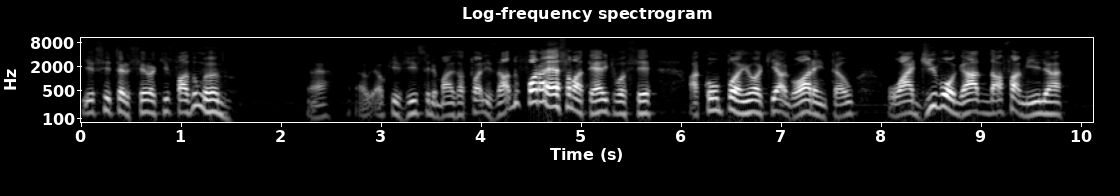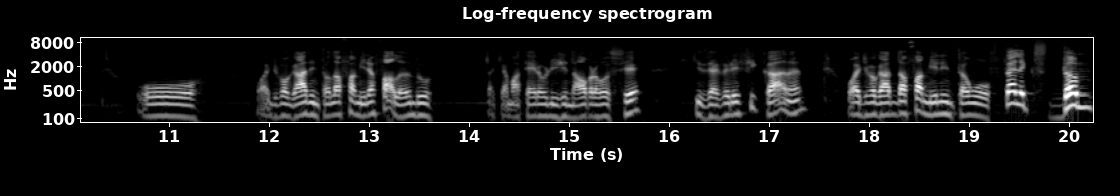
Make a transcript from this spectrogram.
e esse terceiro aqui faz um ano. Né? É, é o que existe de mais atualizado, fora essa matéria que você acompanhou aqui agora, então, o advogado da família, o, o advogado então da família falando, tá aqui a matéria original para você, que quiser verificar, né? O advogado da família, então, o Félix Dam,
